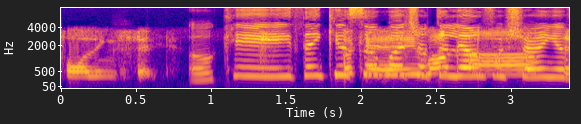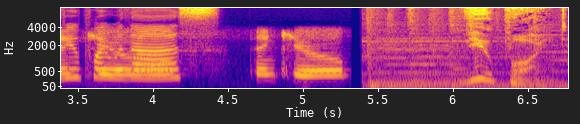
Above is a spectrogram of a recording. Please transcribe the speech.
falling sick. Okay, thank you okay, so much, Dr. Leong, for sharing your Thank viewpoint you. with us. Thank you. Viewpoint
